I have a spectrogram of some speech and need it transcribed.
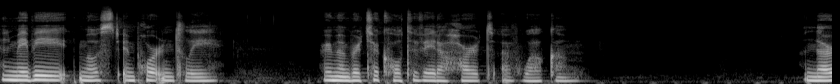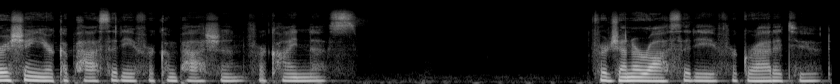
And maybe most importantly, remember to cultivate a heart of welcome nourishing your capacity for compassion, for kindness, for generosity, for gratitude.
